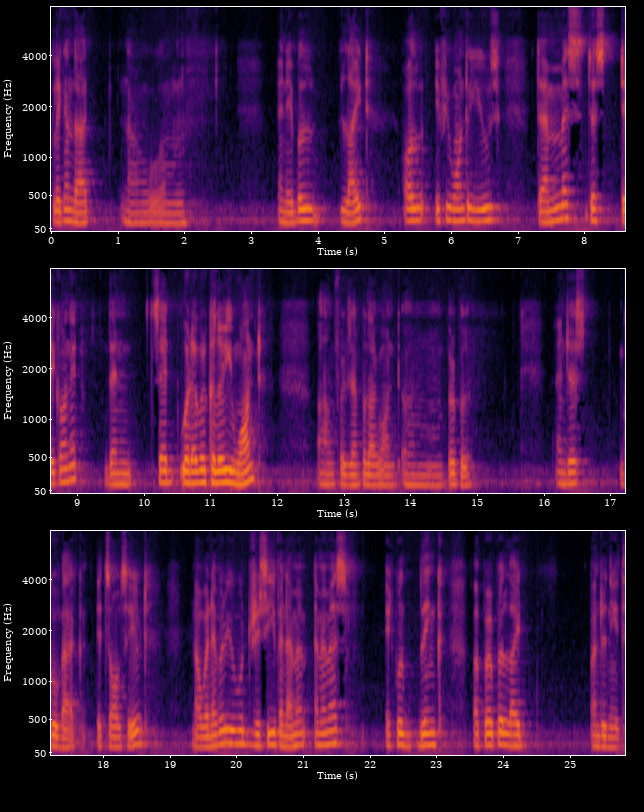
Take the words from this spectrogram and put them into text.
Click on that. Now um, enable light. Or if you want to use the MMS just take on it then set whatever color you want. Um, for example I want um, purple. And just go back. It's all saved. Now whenever you would receive an MM MMS it will blink a purple light underneath.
